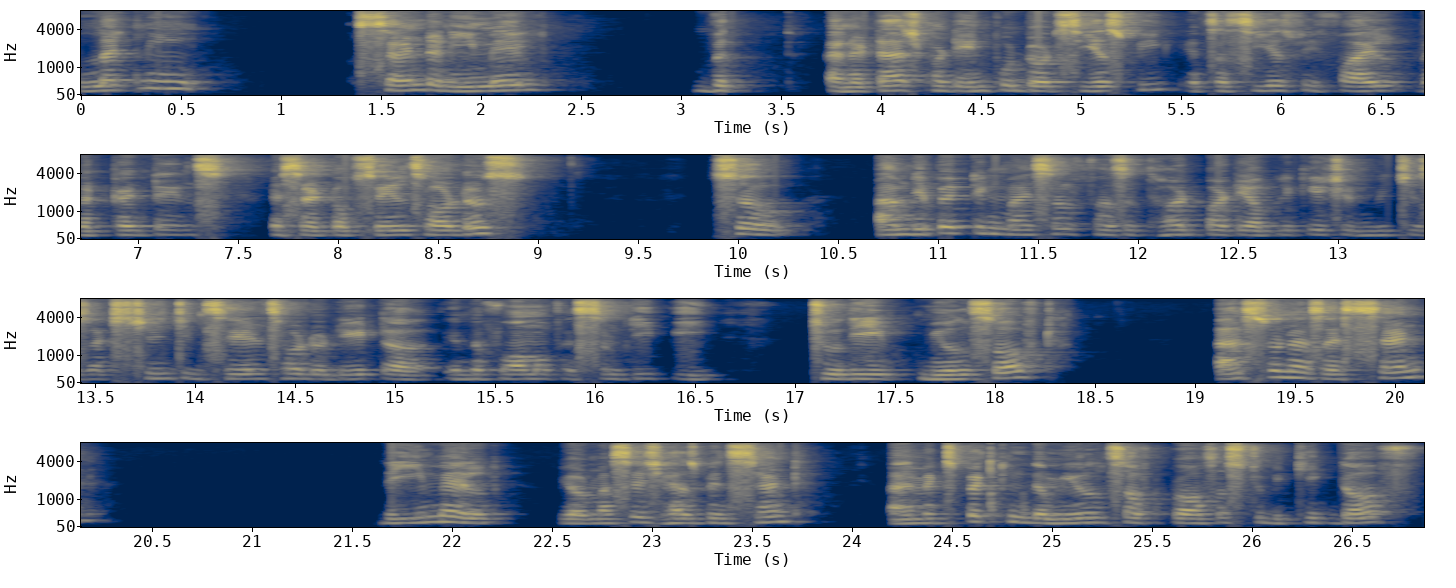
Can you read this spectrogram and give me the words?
Let me send an email with an attachment input.csv. It's a CSV file that contains a set of sales orders. So I'm depicting myself as a third-party application which is exchanging sales order data in the form of SMTP to the MuleSoft. As soon as I send the email, your message has been sent. I'm expecting the MuleSoft process to be kicked off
